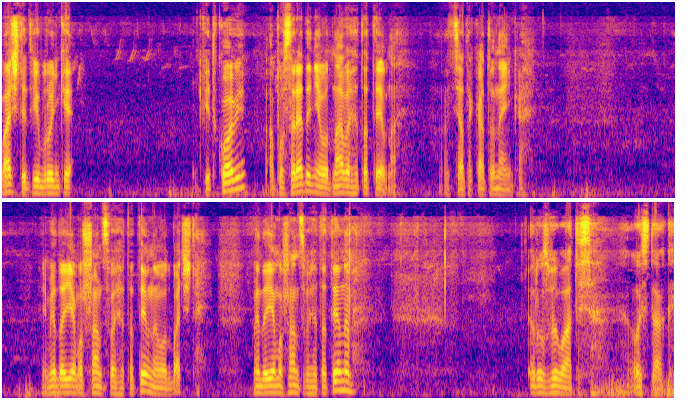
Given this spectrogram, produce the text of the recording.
бачите, дві бруньки квіткові, а посередині одна вегетативна. Оця така тоненька. І ми даємо шанс вегетативним, от бачите, ми даємо шанс вегетативним розвиватися. Ось так.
